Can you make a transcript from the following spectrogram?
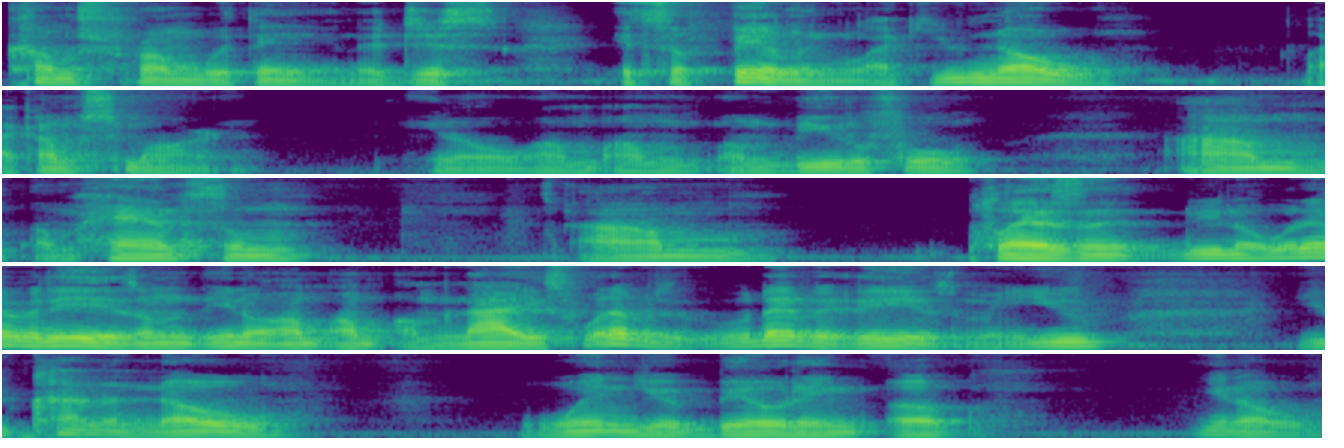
comes from within. It just it's a feeling like you know, like I'm smart. You know, I'm I'm I'm beautiful. I'm I'm handsome. I'm pleasant. You know, whatever it is. I'm you know I'm I'm, I'm nice. Whatever whatever it is. I mean, you you kind of know when you're building up. You know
